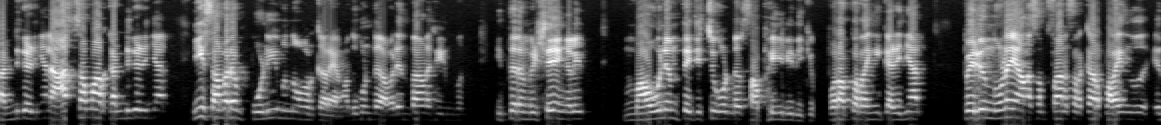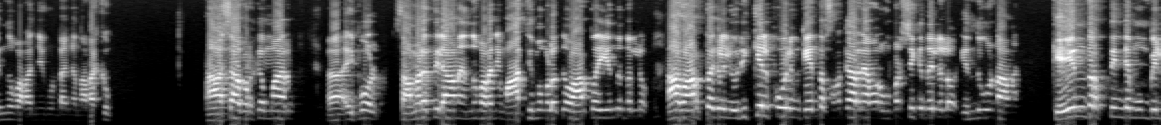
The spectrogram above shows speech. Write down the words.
കണ്ടു കഴിഞ്ഞാൽ ആശമാർ കണ്ടു കഴിഞ്ഞാൽ ഈ സമരം പൊളിയുമെന്ന് അവർക്കറിയാം. അതുകൊണ്ട് അവരെന്താണ് ചെയ്യുന്നത്? ഇത്തരം വിഷയങ്ങളിൽ മൗനം ത്യജിച്ചുകൊണ്ട് സഭയിലിരിക്കും. പുറത്തിറങ്ങി കഴിഞ്ഞാൽ പെരുന്നുണയാണ് സംസ്ഥാന സർക്കാർ പറയുന്നത് എന്ന് പറഞ്ഞുകൊണ്ട് അങ്ങ് നടക്കും. ആശാവർക്കന്മാർ ഇപ്പോൾ സമരത്തിലാണ് എന്ന് പറഞ്ഞ് മാധ്യമങ്ങളൊക്കെ വാർത്ത ചെയ്യുന്നുണ്ടല്ലോ. ആ വാർത്തകളിൽ ഒരിക്കൽ പോലും കേന്ദ്ര സർക്കാരിനെ അവർ വിമർശിക്കുന്നില്ലല്ലോ. എന്തുകൊണ്ടാണ്? കേന്ദ്രത്തിന്റെ മുമ്പിൽ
